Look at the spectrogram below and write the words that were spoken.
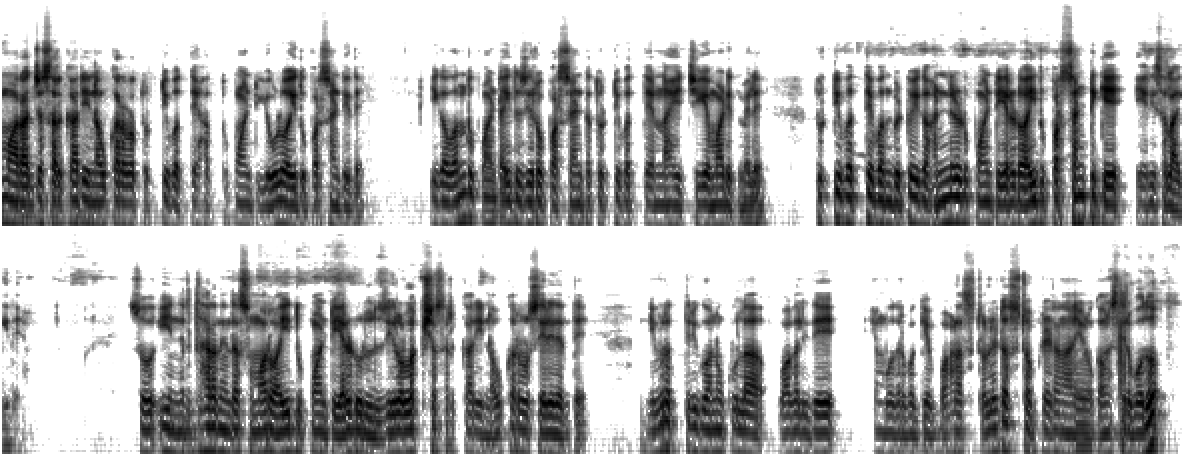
ನಮ್ಮ ರಾಜ್ಯ ಸರ್ಕಾರಿ ನೌಕರರ ತುಟ್ಟಿ ಭತ್ಯೆ ಹತ್ತು ಪಾಯಿಂಟ್ ಏಳು ಐದು ಪರ್ಸೆಂಟ್ ಇದೆ. ಈಗ ಒಂದು ಪಾಯಿಂಟ್ ಐದು ಜೀರೋ ಪರ್ಸೆಂಟ್ ತುಟ್ಟಿ ಭತ್ಯೆಯನ್ನು ಹೆಚ್ಚಿಗೆ ಮಾಡಿದ ಮೇಲೆ ತುಟ್ಟಿ ಭತ್ಯೆ ಬಂದುಬಿಟ್ಟು ಈಗ ಹನ್ನೆರಡು ಪಾಯಿಂಟ್ ಎರಡು ಐದು ಪರ್ಸೆಂಟ್ಗೆ ಏರಿಸಲಾಗಿದೆ. ಸೊ, ಈ ನಿರ್ಧಾರದಿಂದ ಸುಮಾರು ಐದು ಪಾಯಿಂಟ್ ಎರಡು ಝೀರೋ ಲಕ್ಷ ಸರ್ಕಾರಿ ನೌಕರರು ಸೇರಿದಂತೆ ನಿವೃತ್ತರಿಗೂ ಅನುಕೂಲವಾಗಲಿದೆ ಎಂಬುದರ ಬಗ್ಗೆ ಬಹಳಷ್ಟು ಲೇಟೆಸ್ಟ್ ಅಪ್ಡೇಟನ್ನು ನೀವು ಗಮನಿಸ್ತಿರ್ಬೋದು.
